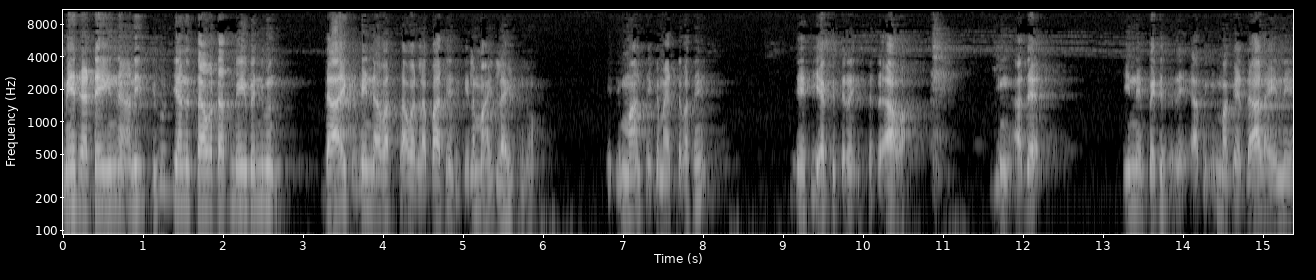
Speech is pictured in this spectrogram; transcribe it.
මේ රටේ ඉන්න අනිත් ජනතාවටත් මේ වෙනුවෙන් දායක වෙන්න අවස්ථාවක් ලබා දෙන්න කියලා මම ඉල්ලා හිටිනවා. ඉතින් මාත් එක මැත්ත වශයෙන් 200ක් විතර ඉස්සර ආවා. ඉතින් අද ඉන්නේ පිටිසරේ අපි මගේ දාලා ඉන්නේ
